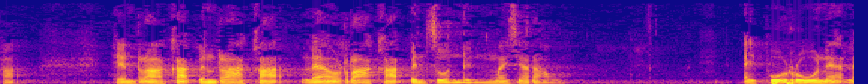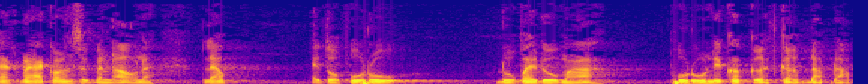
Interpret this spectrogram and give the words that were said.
คะ เห็นราคะเป็นราคะ แล้วราคะเป็นส่วนหนึ่งไม่ใช่เรา ไอ้ผู้รู้เนี่ยแรก ๆ ก็รู้สึกเป็นเรานะ แล้วไอ้ตัวผู้รู้ดูไปดูมา ผู้รู้นี่ก็เกิดเกิดดับดับ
